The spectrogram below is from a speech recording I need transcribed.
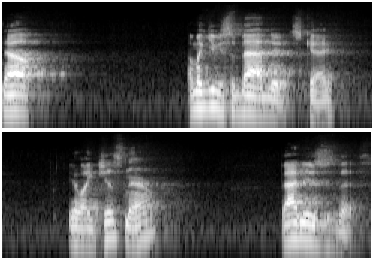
Now, I'm going to give you some bad news, okay? You're like, just now? Bad news is this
